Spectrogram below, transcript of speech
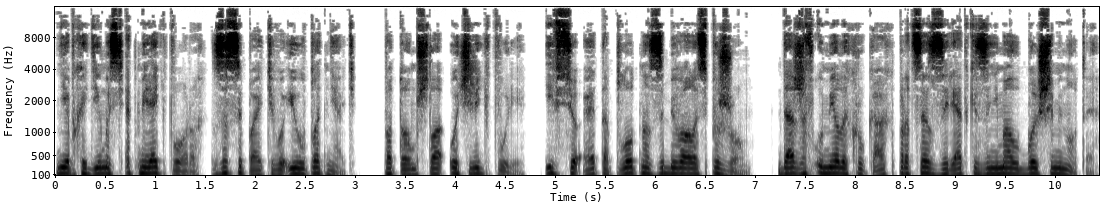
необходимость отмерять порох, засыпать его и уплотнять. Потом шла очередь пули, и все это плотно забивалось пыжом. Даже в умелых руках процесс зарядки занимал больше минуты.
